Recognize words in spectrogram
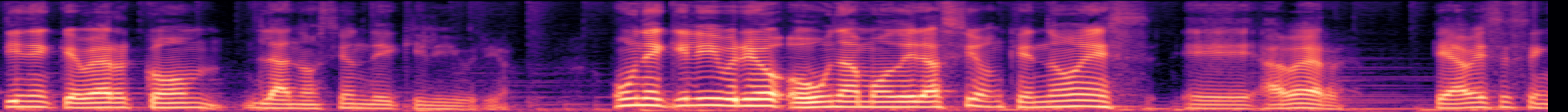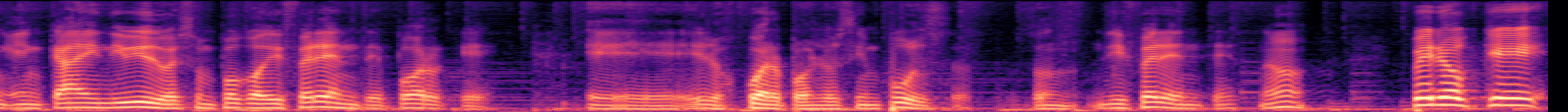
tiene que ver con la noción de equilibrio. Un equilibrio o una moderación que no es, eh, a ver, que a veces en, cada individuo es un poco diferente porque eh, los cuerpos, los impulsos son diferentes, ¿no? Pero que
